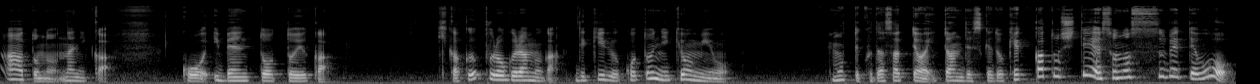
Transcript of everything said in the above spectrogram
アートの何か、こう、イベントというか、企画、プログラムができることに興味を持ってくださってはいたんですけど、結果としてその全てを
